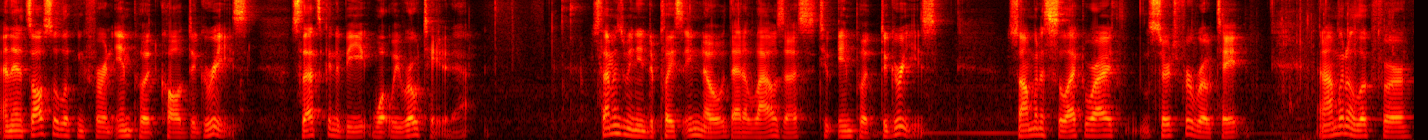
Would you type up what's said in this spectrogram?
And then it's also looking for an input called degrees. So that's going to be what we rotate it at. So that means we need to place a node that allows us to input degrees. So I'm going to select where I search for rotate, and I'm going to look for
